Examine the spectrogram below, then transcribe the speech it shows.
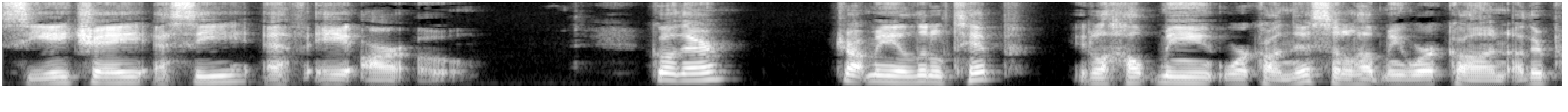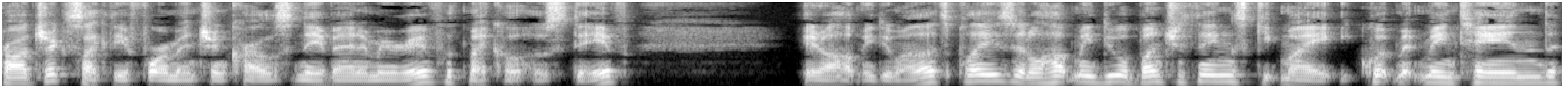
chasefaro. C-H-A-S-E-F-A-R-O. Go there, drop me a little tip. It'll help me work on this. It'll help me work on other projects like the aforementioned Carlos Nave Anime Rave with my co-host Dave. It'll help me do my Let's Plays. It'll help me do a bunch of things, keep my equipment maintained,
